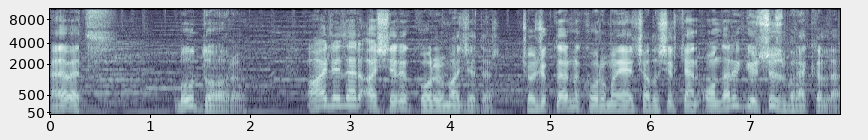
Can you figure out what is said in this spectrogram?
Evet, bu doğru. Aileler aşırı korumacıdır. Çocuklarını korumaya çalışırken onları güçsüz bırakırlar.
